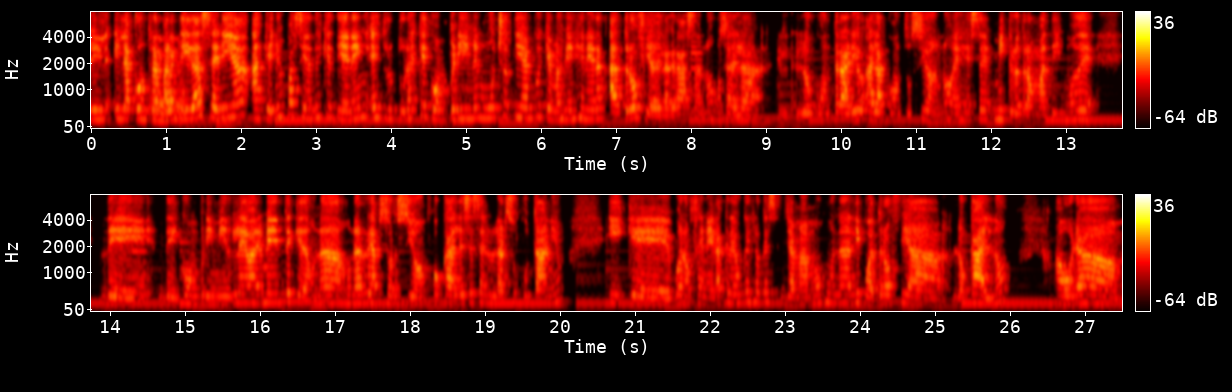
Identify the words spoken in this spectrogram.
y, la contrapartida sería aquellos pacientes que tienen estructuras que comprimen mucho tiempo y que más bien generan atrofia de la grasa, ¿no? O sea, lo contrario a la contusión, ¿no? Es ese microtraumatismo de, de, comprimir levemente que da una, una reabsorción focal de ese celular subcutáneo y que, bueno, genera, creo que es lo que llamamos una lipoatrofia local, ¿no? Ahora,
